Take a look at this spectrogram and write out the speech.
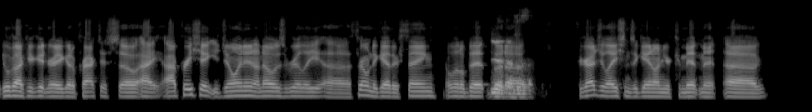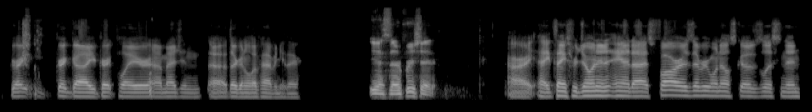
you look like you're getting ready to go to practice. So I I appreciate you joining. I know it was a really uh thrown together thing a little bit, but yeah. uh congratulations again on your commitment. Uh great great guy, you're a great player. I imagine uh they're going to love having you there. Yes, sir. Appreciate it. All right. Hey, thanks for joining. And uh, as far as everyone else goes listening,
